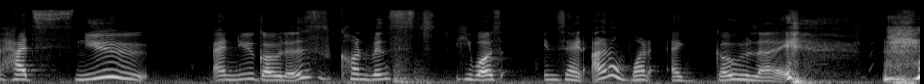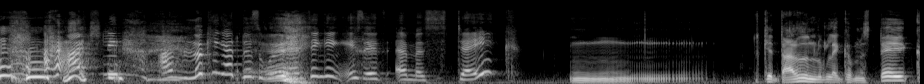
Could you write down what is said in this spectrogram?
had new and new goalers convinced he was insane. I don't know what a goaler is. I actually, I'm looking at this word and thinking, is it a mistake? Mm, it doesn't look like a mistake.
